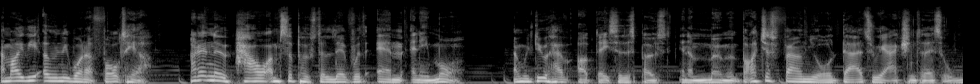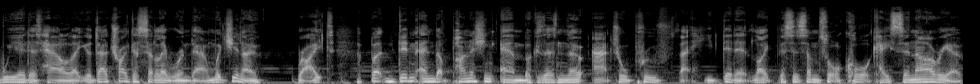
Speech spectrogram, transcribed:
am I the only one at fault here? I don't know how I'm supposed to live with M anymore. And we do have updates to this post in a moment, but I just found your dad's reaction to this weird as hell. Like your dad tried to settle everyone down, which, you know, right, but didn't end up punishing M because there's no actual proof that he did it. Like this is some sort of court case scenario.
